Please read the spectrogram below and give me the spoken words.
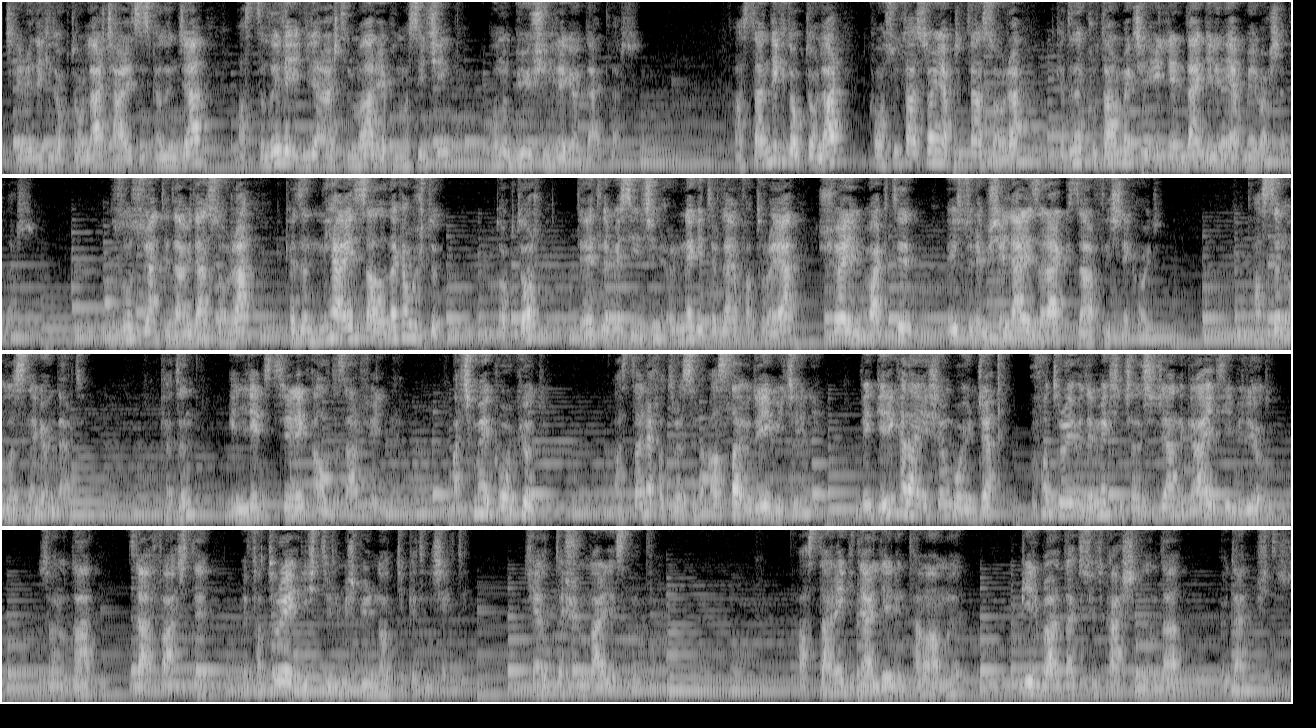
Çevredeki doktorlar çaresiz kalınca hastalığıyla ilgili araştırmalar yapılması için onu büyük şehire gönderdiler. Hastanedeki doktorlar konsültasyon yaptıktan sonra kadını kurtarmak için ellerinden geleni yapmaya başladılar. Uzun süren tedaviden sonra kadın nihayet sağlığına kavuştu. Doktor denetlemesi için önüne getirilen faturaya şöyle bir baktı ve üstüne bir şeyler yazarak zarfın içine koydu. Hastanın odasına gönderdi. Kadın elle titreyerek aldı zarfı eline. Açmaya korkuyordu. Hastane faturasını asla ödeyemeyeceğini ve geri kalan yaşamı boyunca bu faturayı ödemek için çalışacağını gayet iyi biliyordu. Sonunda zarfı açtı ve faturaya iliştirilmiş bir not dikkatini çekti. Kağıtta şunlar yazılıydı. Hastane giderlerinin tamamı bir bardak süt karşılığında ödenmiştir.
